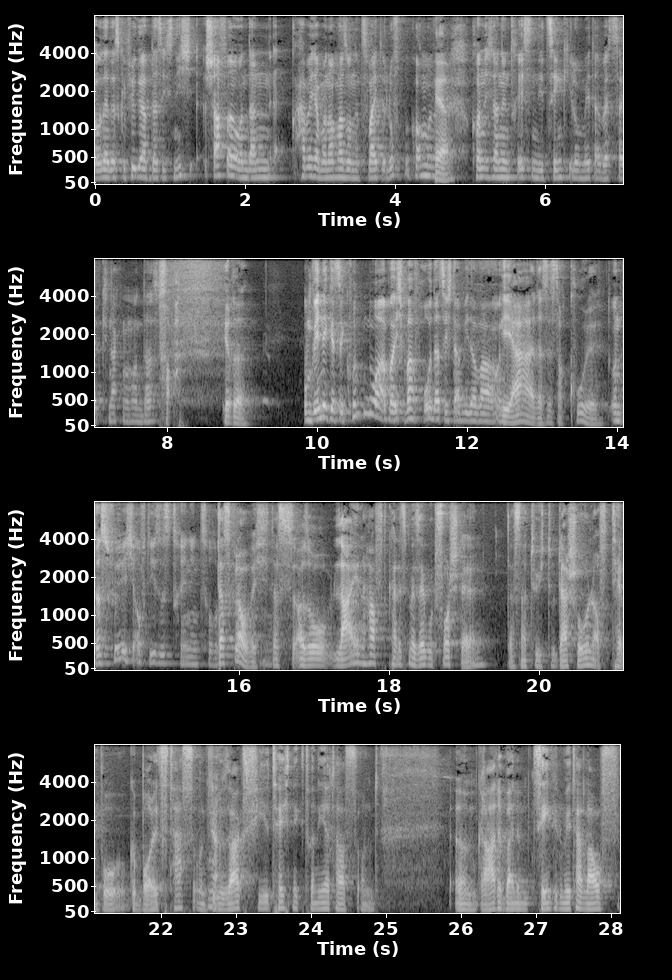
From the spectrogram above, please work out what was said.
oder das Gefühl gehabt, dass ich es nicht schaffe und dann habe ich aber nochmal so eine zweite Luft bekommen und ja. dann konnte ich dann in Dresden die 10 Kilometer Bestzeit knacken und das... Boah, irre um wenige Sekunden nur, aber ich war froh, dass ich da wieder war. Und ja, das ist doch cool. Und das führe ich auf dieses Training zurück. Das glaube ich. Das, also laienhaft kann ich es mir sehr gut vorstellen, dass natürlich du da schon auf Tempo gebolzt hast und wie ja. du sagst, viel Technik trainiert hast und ähm, gerade bei einem 10 Kilometer Lauf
